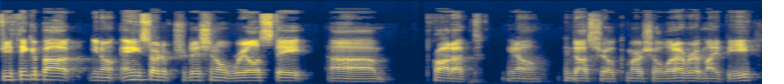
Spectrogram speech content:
if you think about you know any sort of traditional real estate um, product, you know, industrial, commercial, whatever it might be,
